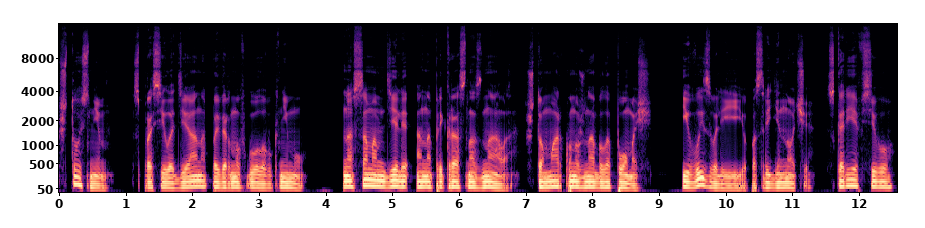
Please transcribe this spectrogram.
«Что с ним?» — спросила Диана, повернув голову к нему. На самом деле она прекрасно знала, что Марку нужна была помощь, и вызвали ее посреди ночи, скорее всего,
